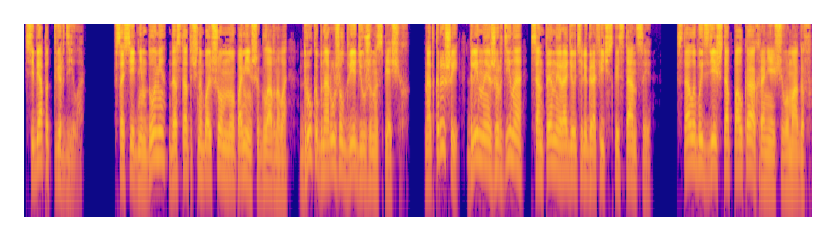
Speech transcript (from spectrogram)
себя подтвердила. В соседнем доме, достаточно большом, но поменьше главного, друг обнаружил две дюжины спящих. Над крышей длинная жердина с антенной радиотелеграфической станции. Стало быть, здесь штаб полка, охраняющего магов.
